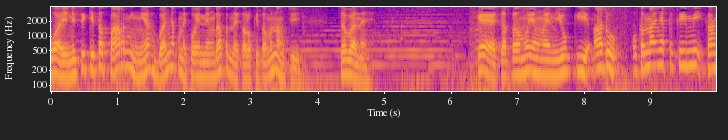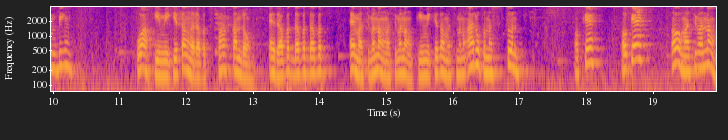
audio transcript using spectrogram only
Wah ini sih kita farming ya. Banyak nih koin yang dapat nih kalau kita menang cuy. Coba nih Oke ketemu yang main Yuki Aduh kenanya ke Kimi kambing Wah Kimi kita nggak dapat stakan dong Eh dapat dapat dapat Eh masih menang masih menang Kimi kita masih menang Aduh kena stun Oke, oke. Oh, masih menang.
